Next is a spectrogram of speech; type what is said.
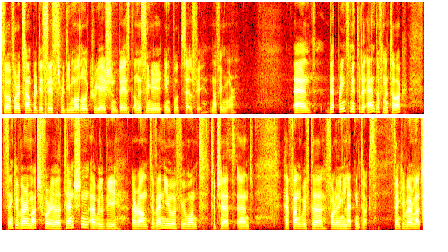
So for example, this is 3D model creation based on a single input selfie, nothing more. And that brings me to the end of my talk. Thank you very much for your attention. I will be around the venue if you want to chat and have fun with the following lightning talks. Thank you very much.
